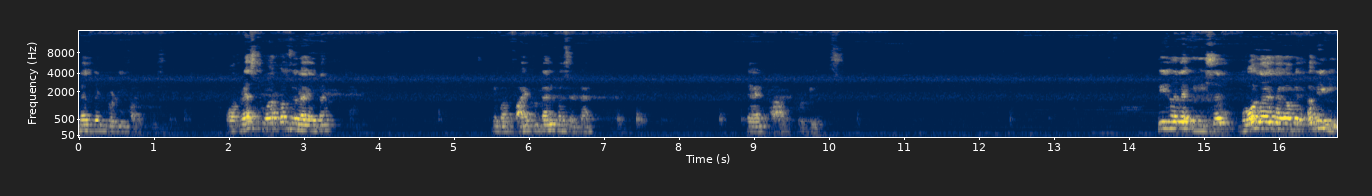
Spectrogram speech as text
less than twenty five और रेस्ट हमारे पास जो रह जाता है। about five to ten percent है। That are proteins. These are the initial, बहुत ज़्यादा जगह पे अभी भी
